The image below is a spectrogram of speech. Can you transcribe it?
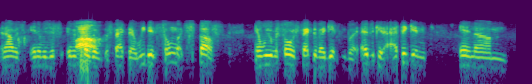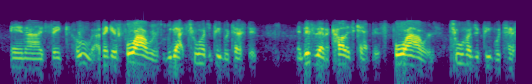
And I was and it was just it was wow. because of the fact that we did so much stuff and we were so effective at getting people educated. I think in in um in I think who I think in four hours we got 200 people tested, and this is at a college campus. Four hours, 200 people tested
